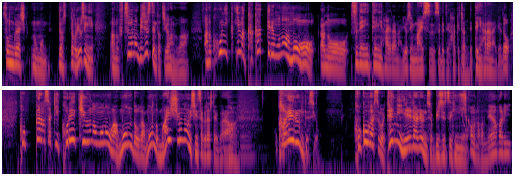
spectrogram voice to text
そんぐらいのもんだだから要するにあの普通の美術展と違うのはあのここに今かかってるものはもうすでに手に入らない。要するに枚数すべてはけちゃって手に入らないけど、うん、こっから先これ級のものはモンドがモンド毎週のように新作出してるから、はい買えるんですよ。ここがすごい。手に入れられるんですよ美術品を。しかもなんか値上がり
